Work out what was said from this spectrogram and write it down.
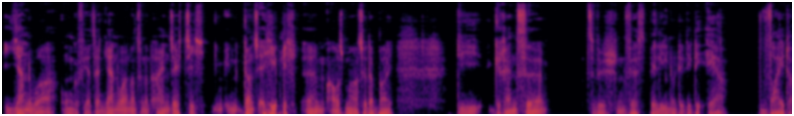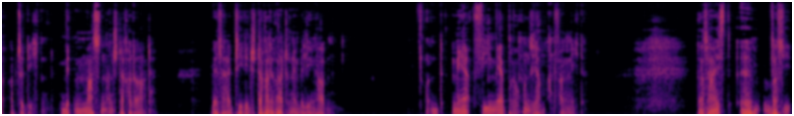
Januar ungefähr, seit Januar 1961 in ganz erheblich ähm, Ausmaße dabei, die Grenze zwischen West-Berlin und der DDR weiter abzudichten. Mit Massen an Stacheldraht. Weshalb sie den Stacheldraht schon in Berlin haben. Und mehr, viel mehr brauchen sie am Anfang nicht. Das heißt, äh, was sie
